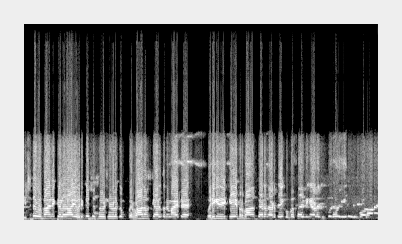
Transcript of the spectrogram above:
വിശുദ്ധ കുർബാനയ്ക്കുള്ളതായ ഒരുക്ക ശുശ്രൂഷകൾക്കും പ്രഭാത നമസ്കാരത്തിനുമായിട്ട് ഒരുങ്ങി നിൽക്കുകയും പ്രഭാത നമസ്കാരം നടത്തുകയും കുമ്പസ്ഥാപിക്കാനുള്ള ശുശ്രൂഷകൾ ചെയ്തു വരുമ്പോഴാണ്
